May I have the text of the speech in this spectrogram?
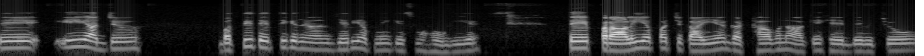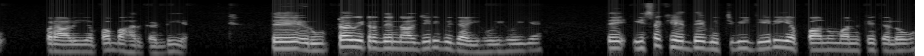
ਤੇ ਇਹ ਅੱਜ 32 33 ਕੁ ਦਿਨਾਂ ਦੀ ਜਿਹੜੀ ਆਪਣੀ ਕਿਸਮ ਹੋ ਗਈ ਹੈ ਤੇ ਪਰਾਲੀ ਆਪਾਂ ਚੁਕਾਈ ਹੈ, ਗੱਠਾ ਬਣਾ ਕੇ ਖੇਤ ਦੇ ਵਿੱਚੋਂ ਪਰਾਲੀ ਆਪਾਂ ਬਾਹਰ ਕੱਢੀ ਹੈ ਤੇ ਰੂਟਾਵੀਟਰ ਦੇ ਨਾਲ ਜਿਹੜੀ ਬਿਜਾਈ ਹੋਈ ਹੋਈ ਹੈ ਤੇ ਇਸ ਖੇਤ ਦੇ ਵਿੱਚ ਵੀ ਜਿਹੜੀ ਆਪਾਂ ਨੂੰ ਮੰਨ ਕੇ ਚੱਲੋ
